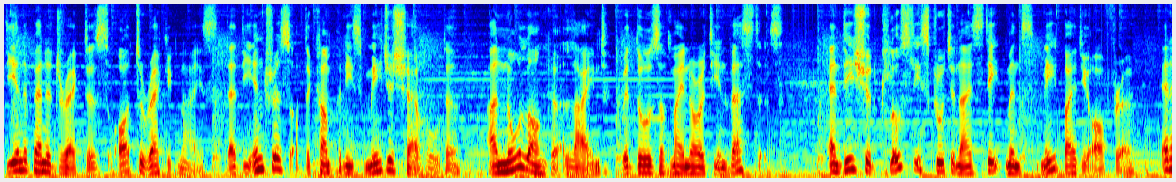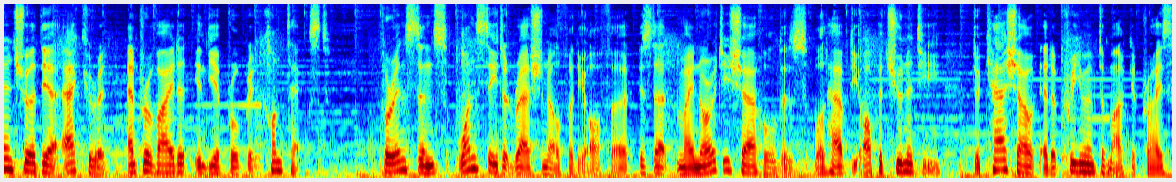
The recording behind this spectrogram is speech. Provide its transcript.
the independent directors ought to recognize that the interests of the company's major shareholder are no longer aligned with those of minority investors, and they should closely scrutinize statements made by the offerer and ensure they are accurate and provided in the appropriate context. For instance, one stated rationale for the offer is that minority shareholders will have the opportunity to cash out at a premium to market price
